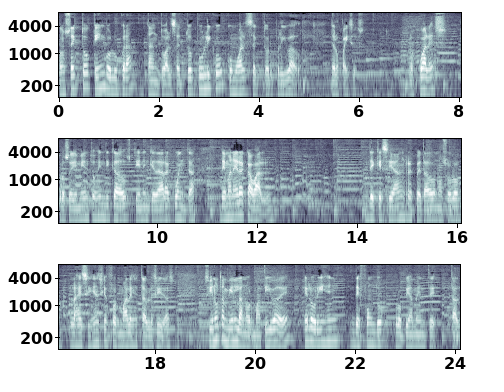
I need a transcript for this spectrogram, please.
concepto que involucra tanto al sector público como al sector privado de los países, los cuales procedimientos indicados tienen que dar a cuenta de manera cabal de que se han respetado no solo las exigencias formales establecidas, sino también la normativa de el origen de fondo propiamente tal.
